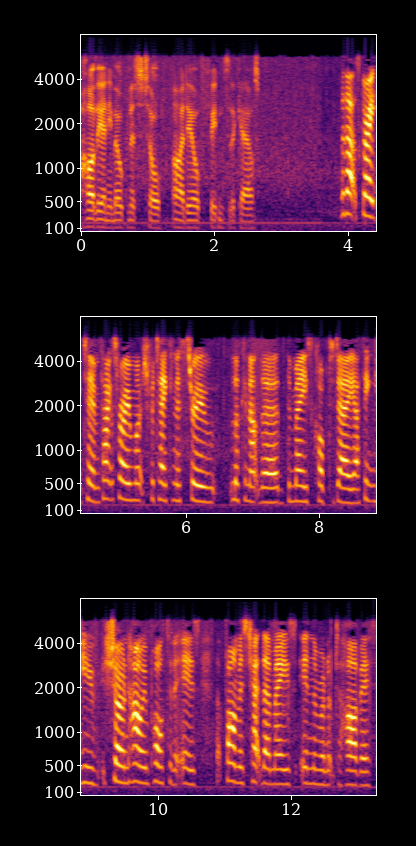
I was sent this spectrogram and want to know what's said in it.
hardly any milk in it at all, ideal for feeding to the cows. Well, that's great, Tim. Thanks very much for taking us through looking at the, the maize cob today. I think you've shown how important it is that farmers check their maize in the run up to harvest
